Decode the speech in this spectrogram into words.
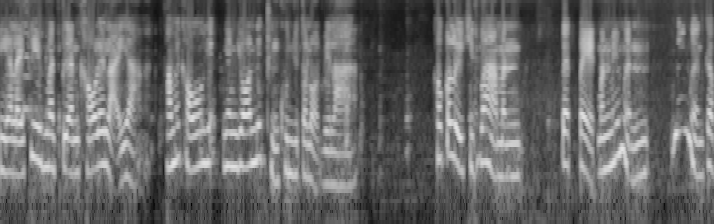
มีอะไรที่มาเตือนเขาหลาย ๆ อย่างอะทำให้เขายังย้อนนึกถึงคุณอยู่ตลอดเวลา เขาก็เลยคิดว่ามันแปลกๆมันไม่เหมือน ไม่เหมือนกับ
